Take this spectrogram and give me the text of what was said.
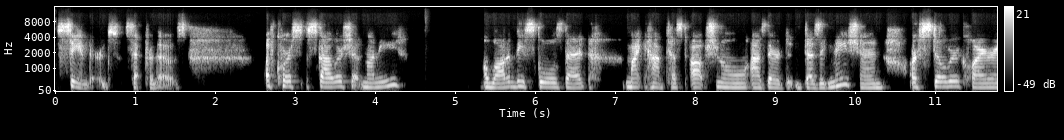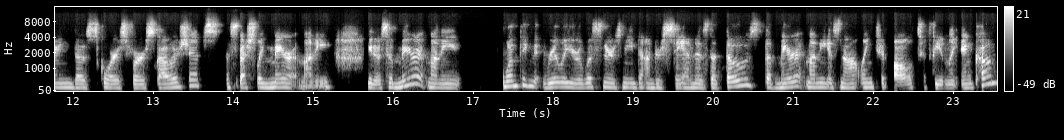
standards set for those. Of course, scholarship money a lot of these schools that might have test optional as their d- designation are still requiring those scores for scholarships, especially merit money. You know, so merit money one thing that really your listeners need to understand is that those the merit money is not linked at all to family income.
